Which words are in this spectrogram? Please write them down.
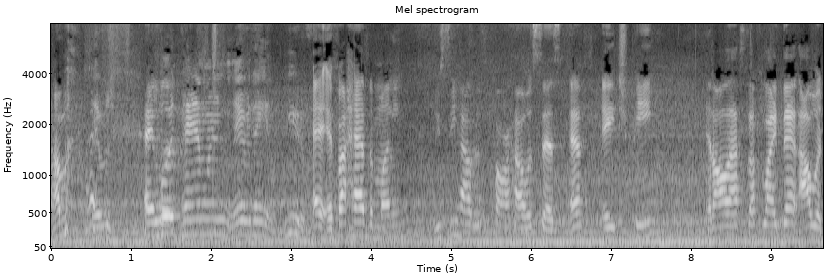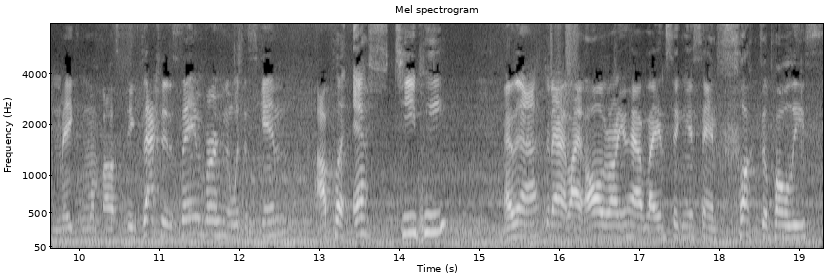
I'm, It was Hey, wood look. paneling and everything. It was beautiful. Hey, if I had the money, you see how this car, how it says FHP and all that stuff like that, I would make one, uh, exactly the same version with the skin. I'll put FTP, and then after that, like all around you have like insignia saying "fuck the police,"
